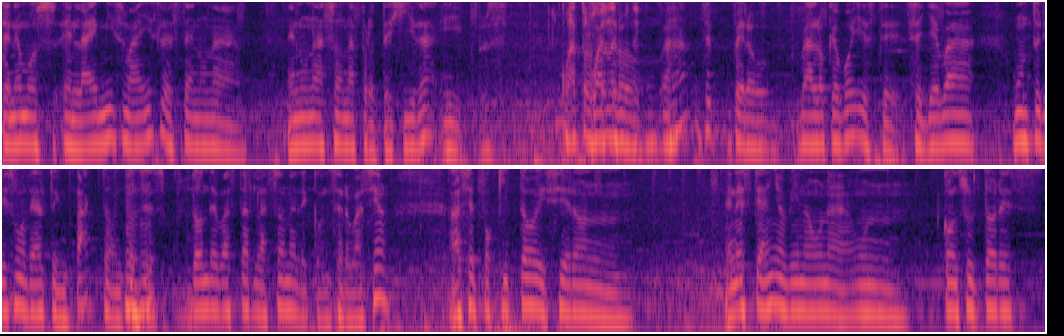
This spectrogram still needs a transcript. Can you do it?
tenemos en la misma isla, está en una, en una zona protegida y pues... Cuatro, zonas protegidas. Ajá, sí, pero a lo que voy, este, se lleva un turismo de alto impacto, entonces, ¿dónde va a estar la zona de conservación? Hace poquito hicieron, en este año vino una, un consultores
